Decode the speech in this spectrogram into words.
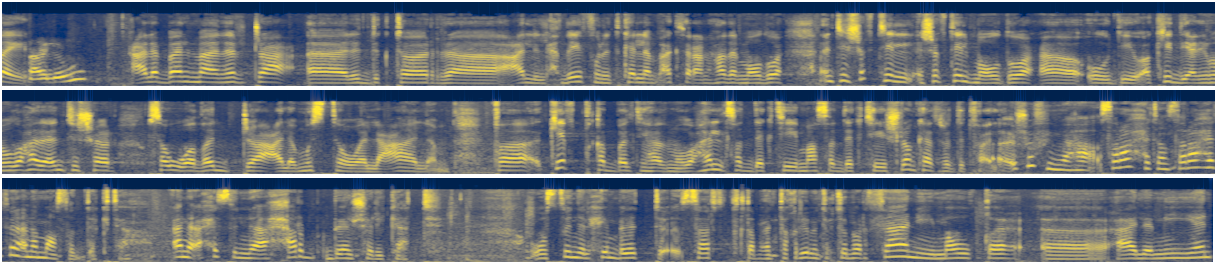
طيب. ألو؟ على بال ما نرجع آه، للدكتور آه، علي الحضيف ونتكلم أكثر عن هذا الموضوع. أنت شفتي شفتي الموضوع آه، أودي؟ وأكيد يعني الموضوع هذا انتشر وسوى ضجة على مستوى العالم. فكيف تقبلتي هذا الموضوع؟ هل صدقتي؟ ما صدقتي؟ شلون كانت ردة فعلك؟ شوفي مها صراحة صراحة أنا ما صدقته أنا أحس إنها حرب بين شركات. والصين الحين بدأت صارت طبعا تقريبا تعتبر ثاني موقع آه، عالميا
